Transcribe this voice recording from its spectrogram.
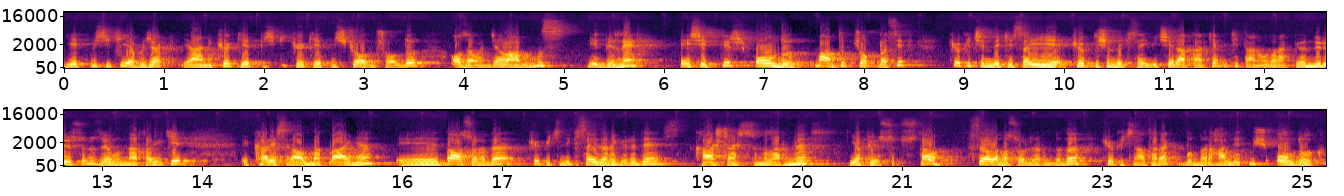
72 yapacak. Yani kök 72 kök 72 olmuş oldu. O zaman cevabımız birbirine eşittir oldu. Mantık çok basit. Kök içindeki sayıyı, kök dışındaki sayıyı içeri atarken iki tane olarak gönderiyorsunuz ve bunlar tabii ki e, karesini almakla aynı. E, Daha sonra da kök içindeki sayılara göre de karşılaştırmalarını yapıyorsunuz. Tamam. Sıralama sorularında da kök içine atarak bunları halletmiş olduk.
